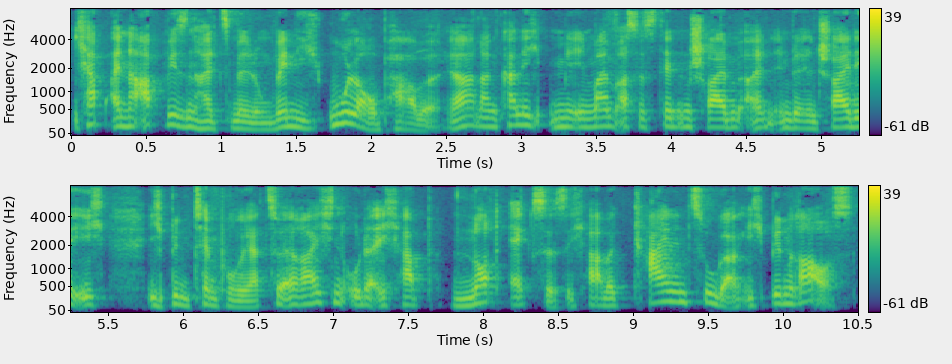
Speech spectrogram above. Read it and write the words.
ich habe eine Abwesenheitsmeldung, wenn ich Urlaub habe, ja, dann kann ich mir in meinem Assistenten schreiben, entscheide ich, ich bin temporär zu erreichen oder ich habe not access, ich habe keinen Zugang, ich bin raus.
